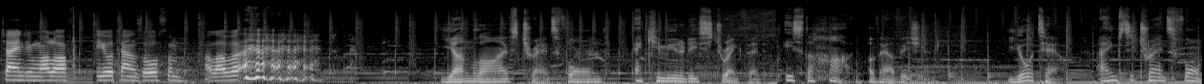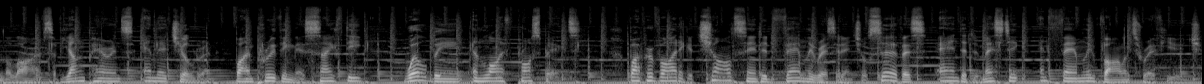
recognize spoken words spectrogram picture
changing my life. Your town is awesome. I love it. Young lives transformed and communities strengthened is the heart of our vision. Your Town aims to transform the lives of young parents and their children by improving their safety, well-being and life prospects by providing a child-centred family residential service and a domestic and family violence refuge.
